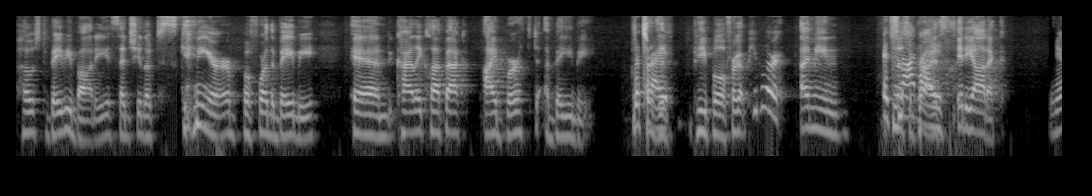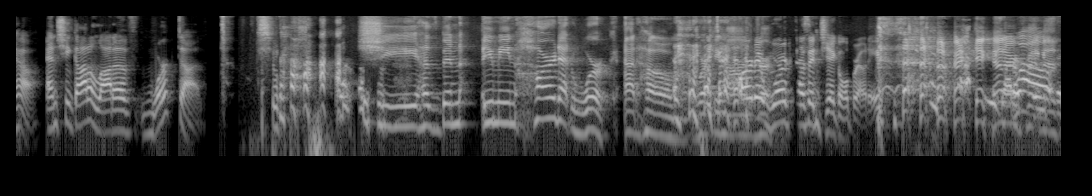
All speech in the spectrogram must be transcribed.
post baby body, said she looked skinnier before the baby. And Kylie clapped back, I birthed a baby. That's As right. people forgot. People are, I mean, It's no not surprise, nice. idiotic. Yeah. And she got a lot of work done. She has been, you mean, hard at work at home, working on Hard her, at work doesn't jiggle, Brody. working Well.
